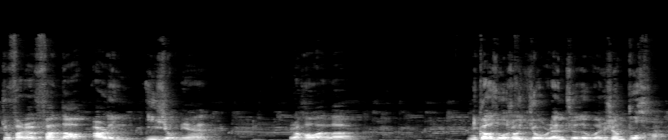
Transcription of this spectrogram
就反正放到二零一九年，然后完了，你告诉我说有人觉得纹身不好，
